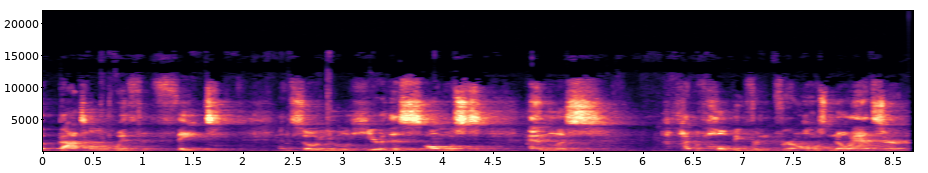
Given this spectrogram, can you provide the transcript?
the battle with fate. And so you will hear this almost endless type of hoping for, for almost no answer,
